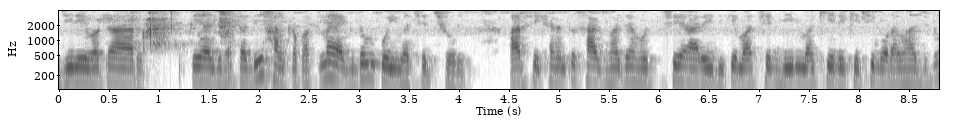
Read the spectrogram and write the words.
জিরে বাটা আর পেঁয়াজ বাটা দিয়ে হালকা পাতলা একদম কই মাছের ঝোল। আর সেখানে তো শাক ভাজা হচ্ছে। আর এইদিকে মাছের ডিম মাখিয়ে রেখেছি, বড়া ভাজবো।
